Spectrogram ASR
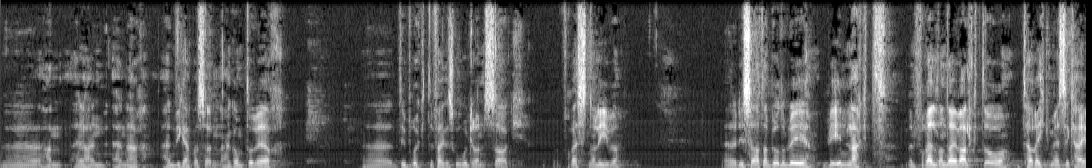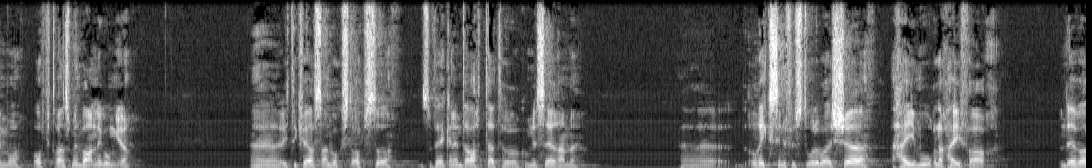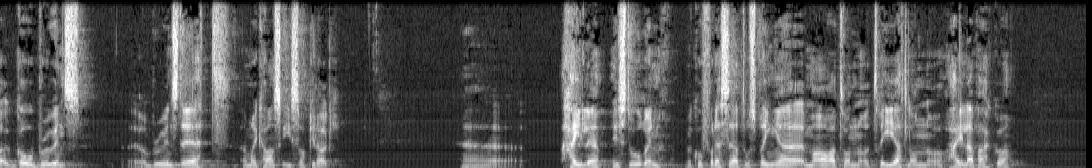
uh, han, han, han handikappa sønnen, han kom til å være uh, De brukte faktisk ordet grønnsak for resten av livet. Uh, de sa at han burde bli, bli innlagt, men foreldrene de valgte å ta Rick med seg hjem og oppdra han som en vanlig unge. Etter hvert som han vokste opp, så, så fikk han en data til å kommunisere med. Og Rick sine første ord var ikke 'hei, mor' eller 'hei, far'. Men det var Go Bruins. Og Bruins det er et amerikansk ishockeylag. Eh, hele historien med hvorfor disse her to springer maraton og triatlon og hele pakka,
